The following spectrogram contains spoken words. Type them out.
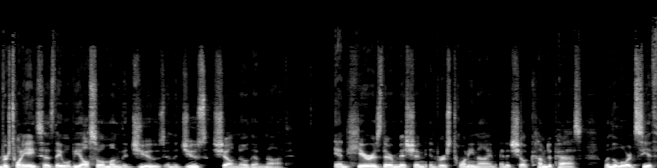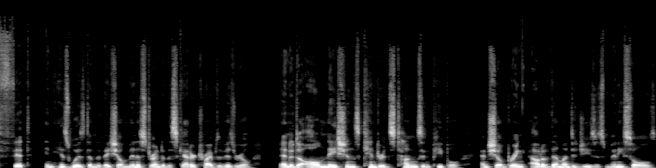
And verse 28 says, They will be also among the Jews, and the Jews shall know them not. And here is their mission in verse 29 And it shall come to pass, when the Lord seeth fit in his wisdom, that they shall minister unto the scattered tribes of Israel, and unto all nations, kindreds, tongues, and people and shall bring out of them unto Jesus many souls,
